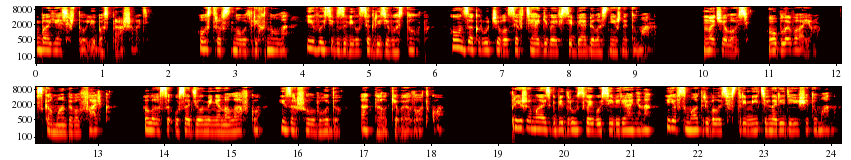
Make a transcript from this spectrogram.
боясь что-либо спрашивать. Остров снова тряхнуло, и ввысь взвился грязевой столб. Он закручивался, втягивая в себя белоснежный туман. «Началось! Уплываем!» – скомандовал Фальк. Ласса усадил меня на лавку и зашел в воду, отталкивая лодку. Прижимаясь к бедру своего северянина, я всматривалась в стремительно редеющий туман.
